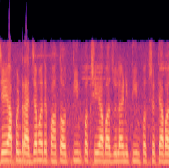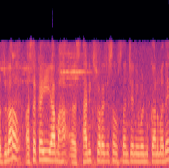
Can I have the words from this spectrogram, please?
जे आपण राज्यामध्ये पाहतो आहोत, तीन पक्ष या बाजूला आणि तीन पक्ष त्या बाजूला हो. असं काही या महा स्थानिक स्वराज्य संस्थांच्या निवडणुकांमध्ये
